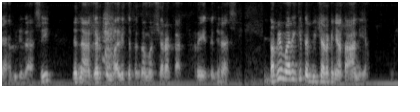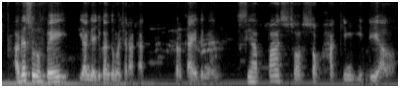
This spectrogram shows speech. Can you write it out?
rehabilitasi, dan agar kembali ke tengah masyarakat, reintegrasi. Ya. Tapi mari kita bicara kenyataan ya. Ada survei yang diajukan ke masyarakat terkait dengan siapa sosok hakim ideal.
